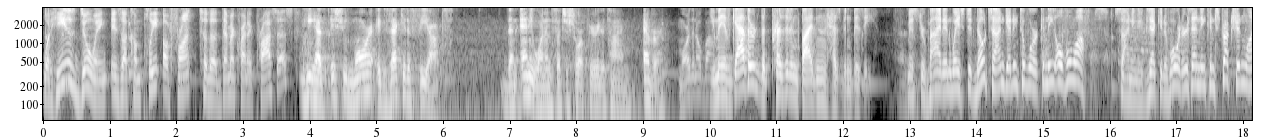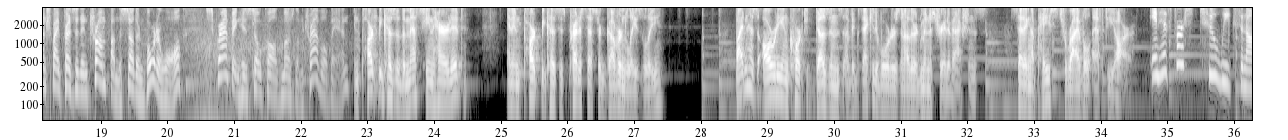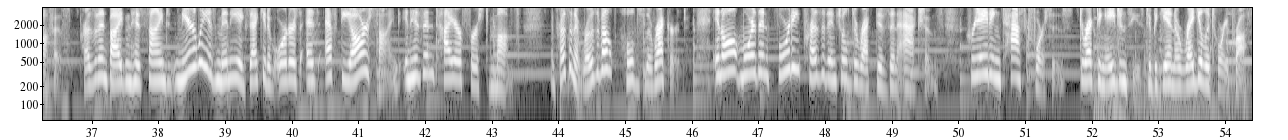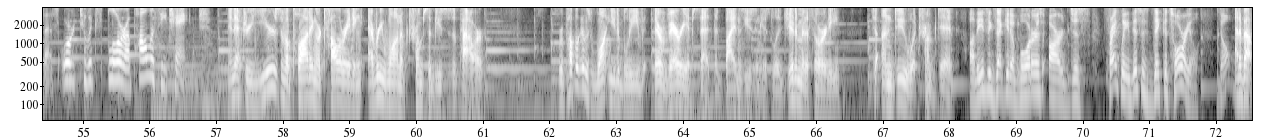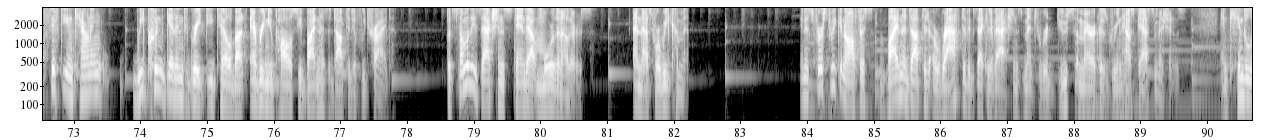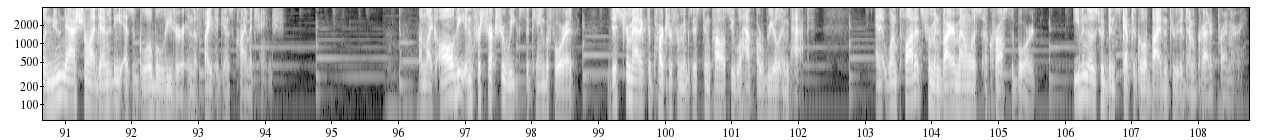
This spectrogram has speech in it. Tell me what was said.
What he is doing is a complete affront to the democratic process. He has issued more executive fiats than anyone in such a short period of time, ever. More than Obama. You may have gathered that President Biden has been busy. Mr. Biden wasted no time getting to work in the Oval Office, signing executive orders ending construction launched by President Trump on the southern border wall, scrapping his so called Muslim travel ban. In part because of the mess he inherited, and in part because his predecessor governed lazily, Biden has already uncorked dozens of executive orders and other administrative actions, setting a pace to rival FDR. In his first two weeks in office, President Biden has signed nearly as many executive orders as FDR signed in his entire first month. And President Roosevelt holds the record. In all, more than 40 presidential directives and actions, creating task forces, directing agencies to begin a regulatory process or to explore a policy change. And after years of applauding or tolerating every one of Trump's abuses of power, Republicans want you to believe they're very upset that Biden's using his legitimate authority to undo what Trump did. Uh, these executive orders are just, frankly, this is dictatorial. Don't- At about 50 and counting, we couldn't get into great detail about every new policy Biden has adopted if we tried. But some of these actions stand out more than others, and that's where we come in. In his first week in office, Biden adopted a raft of executive actions meant to reduce America's greenhouse gas emissions and kindle a new national identity as a global leader in the fight against climate change. Unlike all the infrastructure weeks that came before it, this dramatic departure from existing policy will have a real impact. And it won plaudits from environmentalists across the board, even those who'd been skeptical of Biden through the Democratic primary.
